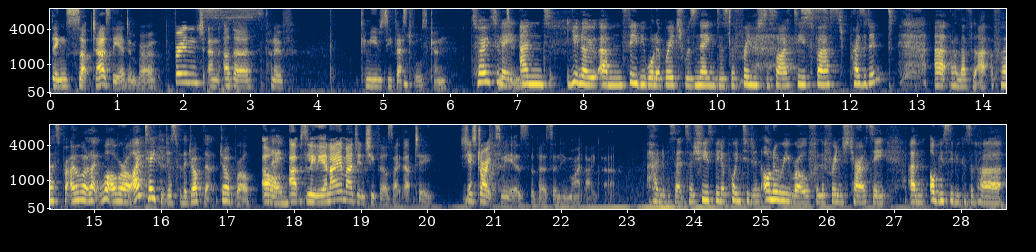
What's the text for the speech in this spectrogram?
things such as the Edinburgh Fringe and other kind of community festivals can. Totally, Continue. and you know, um, Phoebe Waller-Bridge was named as the Fringe Society's first president. Uh, I love that first. Pre- like, what a role! I'd take it just for the job that job role Oh, name. absolutely. And I imagine she feels like that too. She Yeah. strikes me as the person who might like that. Hundred percent. So she's been appointed an honorary role for the Fringe charity, um, obviously because of her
